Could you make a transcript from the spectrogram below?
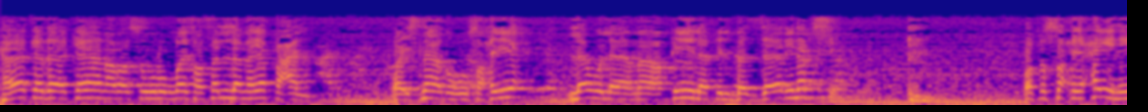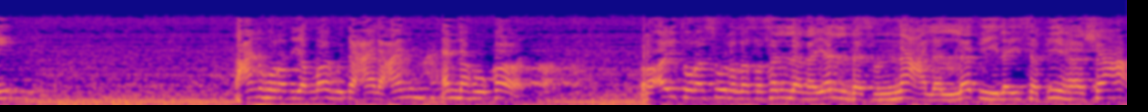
هكذا كان رسول الله صلى الله عليه وسلم يفعل. وإسناده صحيح لولا ما قيل في البزار نفسه. وفي الصحيحين عنه رضي الله تعالى عنه أنه قال رأيت رسول الله صلى الله عليه وسلم يلبس النعل التي ليس فيها شعر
